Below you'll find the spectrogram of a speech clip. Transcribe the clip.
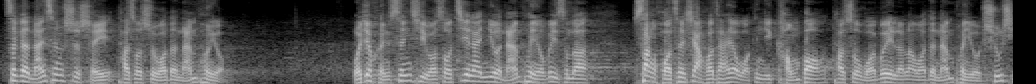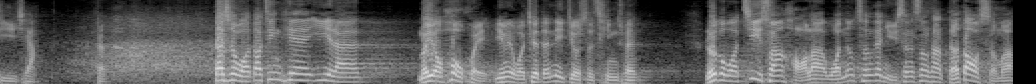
这个男生是谁？”她说：“是我的男朋友。”我就很生气，我说：“既然你有男朋友，为什么？”上火车下火车还要我给你扛包，他说我为了让我的男朋友休息一下，但是我到今天依然没有后悔，因为我觉得那就是青春。如果我计算好了我能从个女生身上得到什么，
